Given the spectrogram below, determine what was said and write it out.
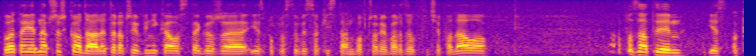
Była ta jedna przeszkoda, ale to raczej wynikało z tego, że jest po prostu wysoki stan, bo wczoraj bardzo obficie padało. A poza tym jest ok.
